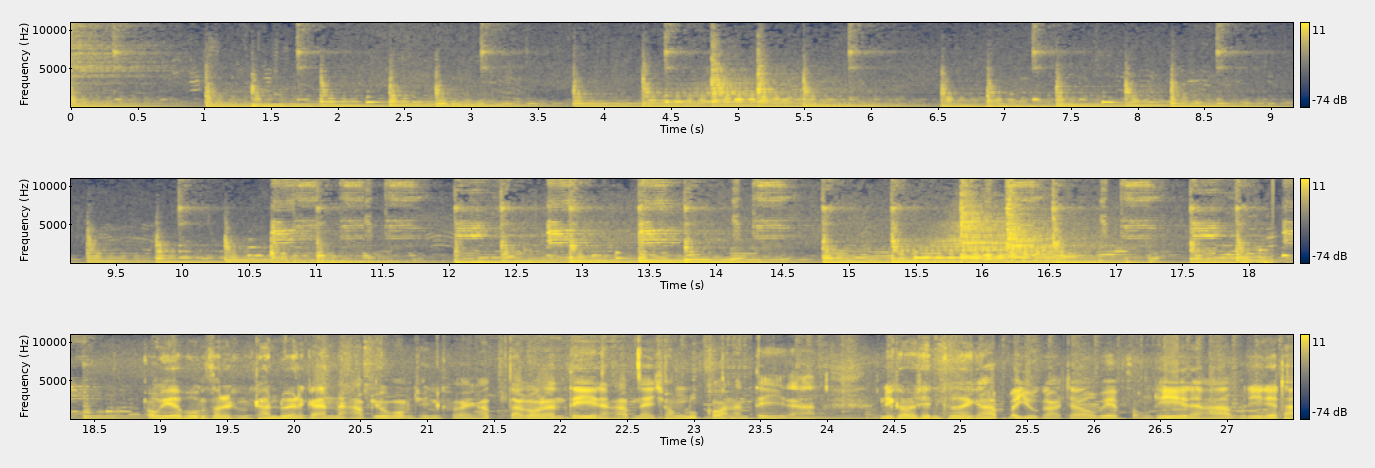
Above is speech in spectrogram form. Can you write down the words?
โอเคครับผมสวัสดีทุกท่านด้วยกันนะครับอยู่กับผมเช่นเคยครับตาการันตีนะครับในช่องลูกกรันตีนะฮะนนี้ก็เช่นเคยครับไปอยู่กับเจ้าเวฟสองทีนะครับวันนี้ได้ท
